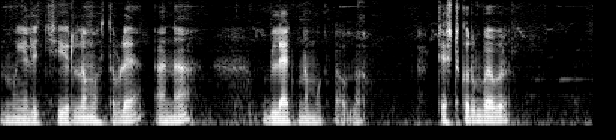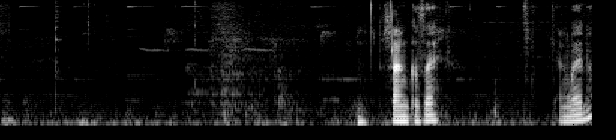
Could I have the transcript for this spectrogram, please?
मग याला चिरलं मस्त पड्या आणि ब्लॅक नमक लावला. टेस्ट करून पाय बरं. सांग कसं आहे? चांगला आहे ना?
